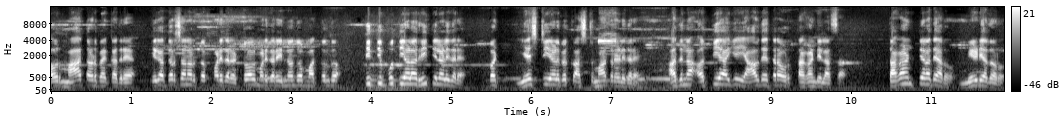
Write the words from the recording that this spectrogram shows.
ಅವ್ರು ಮಾತಾಡ್ಬೇಕಾದ್ರೆ, ಈಗ ದರ್ಶನ್ ಅವ್ರು ತಪ್ಪು ಮಾಡಿದ್ದಾರೆ ಟ್ರೋಲ್ ಮಾಡಿದ್ದಾರೆ, ಇನ್ನೊಂದು ಮತ್ತೊಂದು ತಿದ್ದಿ ಬುದ್ಧಿ ಹೇಳೋ ರೀತಿಲಿ ಹೇಳಿದ್ದಾರೆ. ಬಟ್ ಎಷ್ಟು ಹೇಳ್ಬೇಕು ಅಷ್ಟು ಮಾತ್ರ ಹೇಳಿದ್ದಾರೆ. ಅದನ್ನ ಅತಿಯಾಗಿ ಯಾವುದೇ ತರ ಅವ್ರು ತಗೊಂಡಿಲ್ಲ ಸರ್. ತಗೊಂತಿರೋದು ಯಾರು? ಮೀಡಿಯಾದವರು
